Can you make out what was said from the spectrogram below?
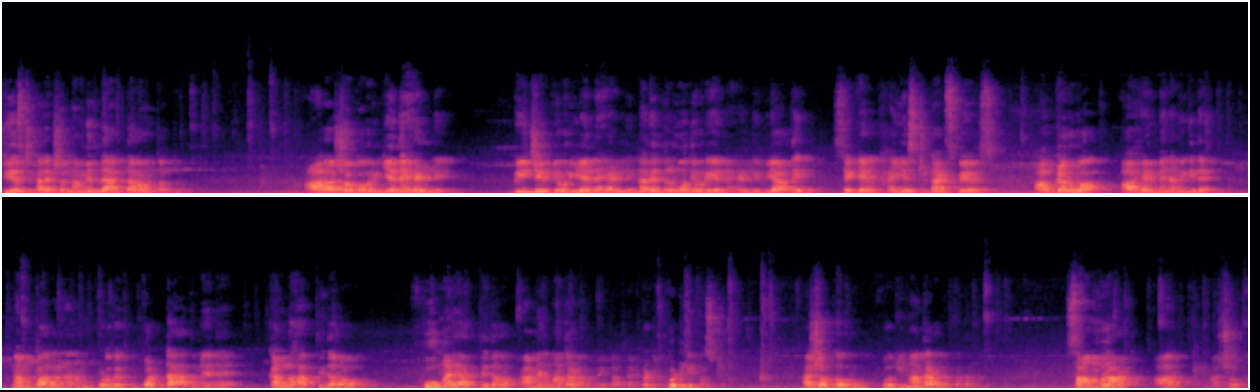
G S T collection ನಮ್ಮಿಂದಲೇ ಆಗ್ತಾ ಇರುವಂತದ್ದು ಆರ್ ಅಶೋಕ್ ಅವ್ರಿಗೆ ಏನೇ ಹೇಳಲಿ ಬಿಜೆಪಿ ಅವರು ಏನೇ ಹೇಳಲಿ ನರೇಂದ್ರ ಮೋದಿ ಅವರು ಏನೇ ಹೇಳಲಿ we are the second highest tax payers ಆ ಗರ್ವ, ಆ ಹೆಮ್ಮೆ ನಮಗಿದೆ. ನಮ್ಮ ಪಾಲನ್ನ ನಮ್ಗೆ ಕೊಡಬೇಕು. ಕೊಟ್ಟ ಆದ್ಮೇಲೆ ಕಲ್ಲು ಹಾಕ್ತಿದಾರೋ ಹೂ ಮಳೆ ಹಾಕ್ತಿದಾರೋ, ಆಮೇಲೆ ಮಾತಾಡೋಣ ಬೇಕಾದ್ರೆ. ಬಟ್ ಕೊಡ್ಲಿ ಫಸ್ಟ್ ಅಶೋಕ್ ಅವರು ಹೋಗಿ ಮಾತಾಡಬೇಕಾದ್ರೆ. ಸಾಮ್ರಾಟ್ ಆರ್ ಅಶೋಕ್.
